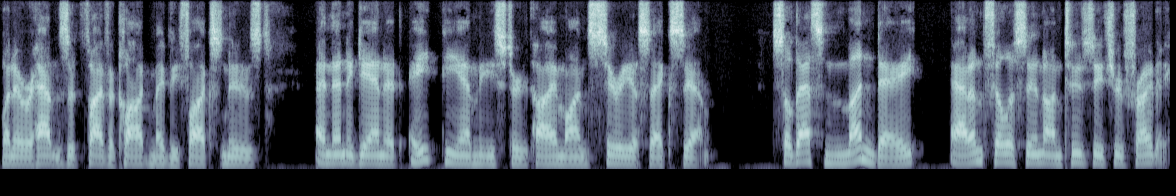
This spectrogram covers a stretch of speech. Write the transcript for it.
whatever happens at five o'clock, maybe Fox News, and then again at 8 p.m. Eastern Time on Sirius XM. So that's Monday. Adam, fill us in on Tuesday through Friday.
